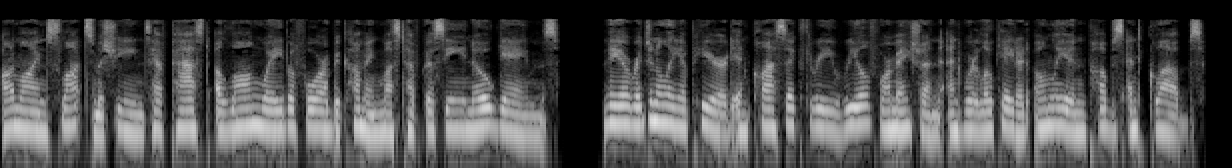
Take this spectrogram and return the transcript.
online slots machines have passed a long way before becoming must have casino games. They originally appeared in classic three reel formation and were located only in pubs and clubs.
